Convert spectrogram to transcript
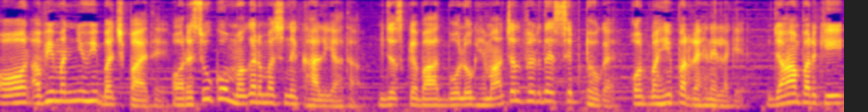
और अभिमन्यु ही बच पाए थे और रिसु को मगरमच्छ ने खा लिया था, जिसके बाद वो लोग हिमाचल प्रदेश शिफ्ट हो गए और वहीं पर रहने लगे। जहाँ पर की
